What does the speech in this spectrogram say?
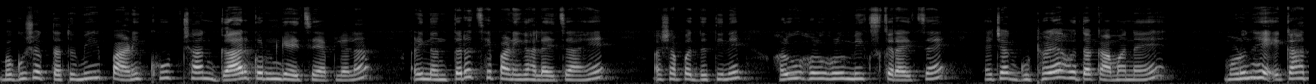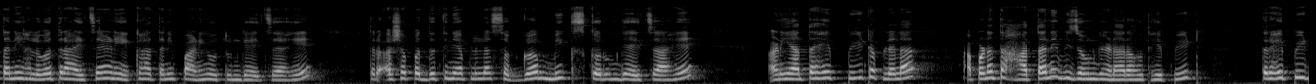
बघू शकता तुम्ही पाणी खूप छान गार करून घ्यायचं आहे आपल्याला आणि नंतरच हे पाणी घालायचं आहे. अशा पद्धतीने हळूहळू हळू मिक्स करायचं आहे. ह्याच्या गुठळ्या होता कामा नये. म्हणून हे एका हाताने हलवत राहायचं आहे आणि एका हाताने पाणी ओतून घ्यायचं आहे. तर अशा पद्धतीने आपल्याला सगळं मिक्स करून घ्यायचं आहे. आणि आता हे पीठ आपल्याला आपण आता हाताने भिजवून घेणार आहोत हे पीठ. तर हे पीठ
